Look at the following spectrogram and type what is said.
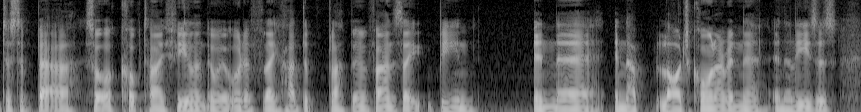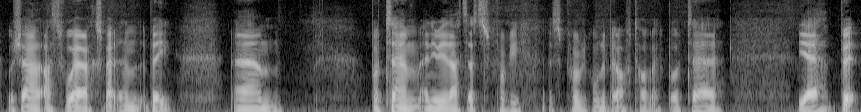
just a better sort of cup tie feeling to it would have like had the Blackburn fans like being in uh, in that large corner in the in the Leazes, which I that's where I expected them to be. Um, but um, anyway, that's that's probably it's probably going a bit off topic. But uh, yeah, bit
